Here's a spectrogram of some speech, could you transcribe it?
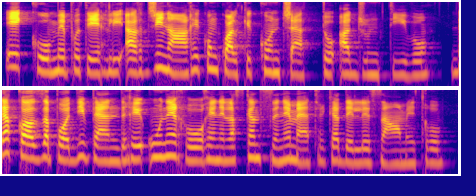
e come poterli arginare con qualche concetto aggiuntivo. Da cosa può dipendere un errore nella scansione metrica dell'esametro?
